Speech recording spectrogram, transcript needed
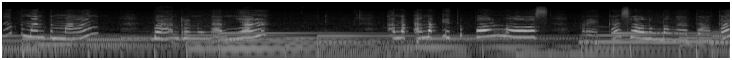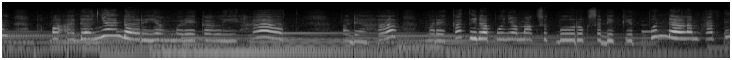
Nah, teman-teman, bahan renungannya anak-anak itu polos. Mereka selalu mengatakan apa adanya dari yang mereka lihat. Padahal mereka tidak punya maksud buruk sedikit pun dalam hatinya.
